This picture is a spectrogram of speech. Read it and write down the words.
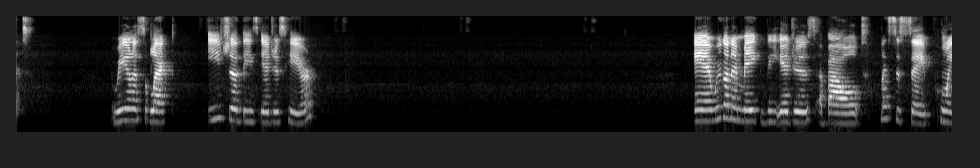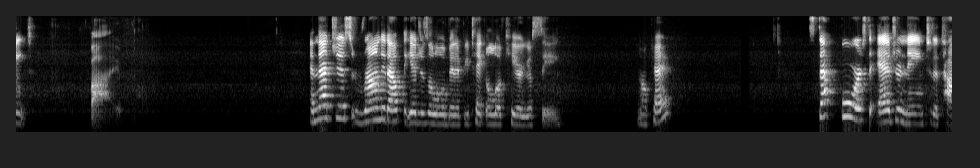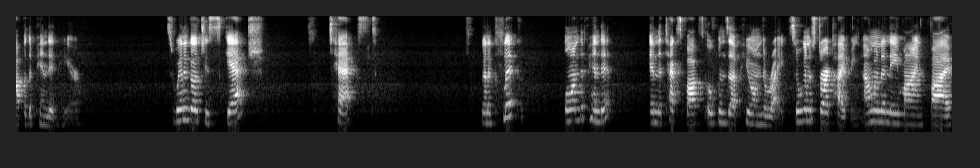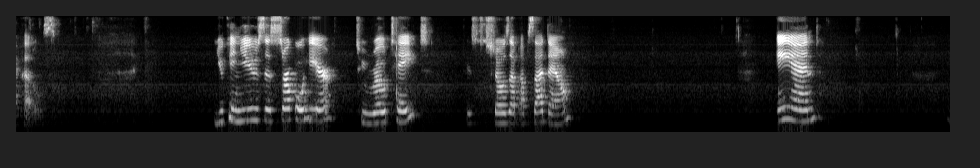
we're going to select each of these edges here. And we're going to make the edges about, let's just say 0.5. And that just rounded out the edges a little bit. If you take a look here, you'll see. Okay? Step four is to add your name to the top of the pendant here. So we're going to go to Sketch, Text. I'm going to click on the pendant and the text box opens up here on the right. So we're going to start typing. I'm going to name mine Five Petals. You can use this circle here to rotate. It shows up upside down. And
